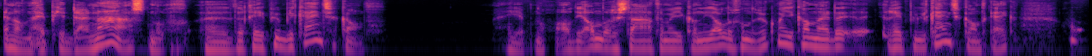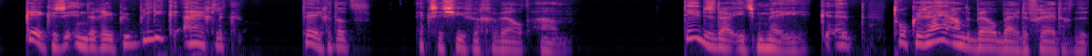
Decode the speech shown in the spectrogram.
en dan heb je daarnaast nog uh, de republikeinse kant. Je hebt nog al die andere staten, maar je kan niet alles onderzoeken. Maar je kan naar de republikeinse kant kijken. Hoe keken ze in de republiek eigenlijk tegen dat excessieve geweld aan? Deden ze daar iets mee? Trokken zij aan de bel bij de Verenigde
